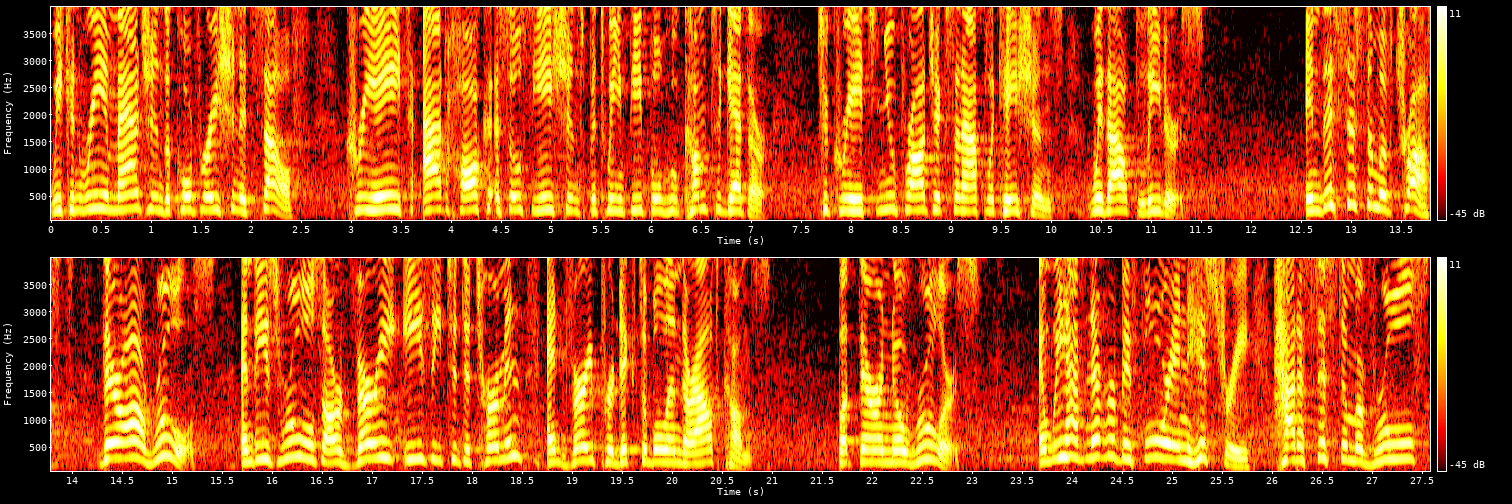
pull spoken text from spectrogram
We can reimagine the corporation itself, create ad hoc associations between people who come together to create new projects and applications without leaders. In this system of trust, there are rules. And these rules are very easy to determine and very predictable in their outcomes. But there are no rulers. And we have never before in history had a system of rules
